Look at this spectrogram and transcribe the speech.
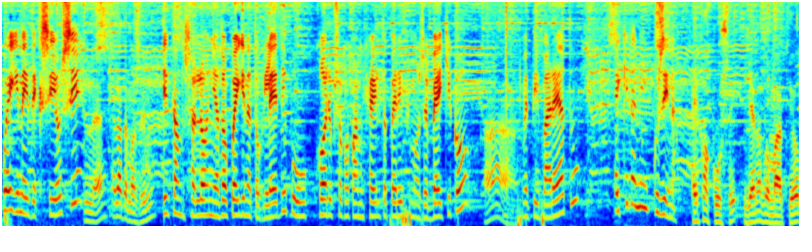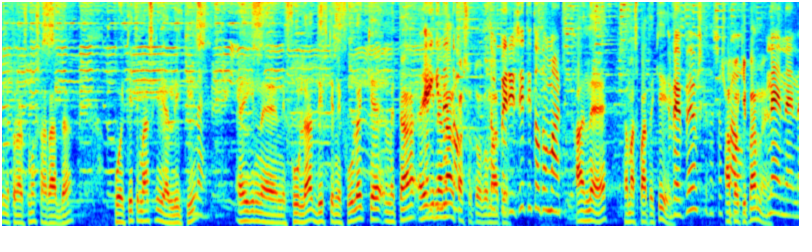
που έγινε η δεξίωση. Ναι, ελάτε μαζί μου. Ήταν το σαλόνι εδώ που έγινε το γλέντι, που κόρυψε ο Παπαμιχαήλ το περίφημο ζεμπέκικο Α, με την παρέα του. Εκεί ήταν η κουζίνα. έχω ακούσει για ένα δωμάτιο με τον αριθμό 40, που εκεί ετοιμάστηκε η Αλίκη. Ναι. Έγινε νυφούλα, ντύθηκε νυφούλα και μετά έγινε, ανάρπαστο το, Το δωμάτιο. περιζήτητο δωμάτιο. Α, ναι, θα μας πάτε εκεί; Βεβαίως και θα σας Από πάω. εκεί πάμε; Ναι, ναι, ναι.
